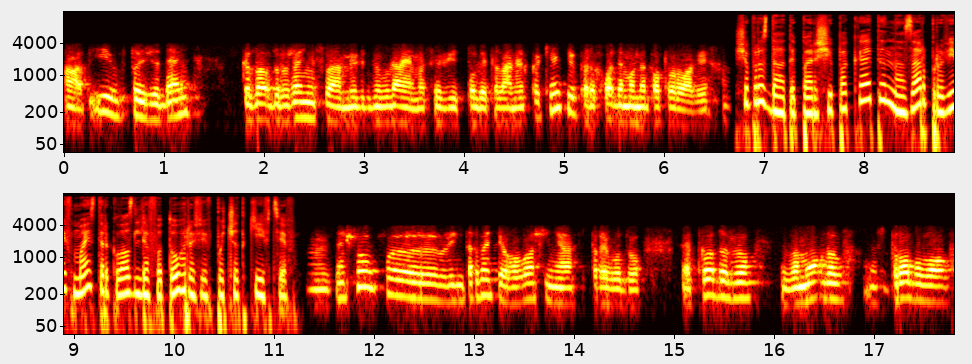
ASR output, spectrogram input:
А і в той же день сказав дружині своїй, ми відмовляємося від поліетиленових пакетів, переходимо на паперові. Щоб роздати перші пакети, Назар провів майстер-клас для фотографів-початківців. Знайшов е, в інтернеті оголошення з приводу е, продажу, замовив, спробував,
